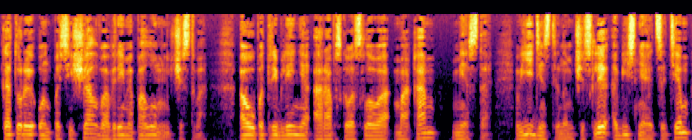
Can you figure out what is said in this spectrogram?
которые он посещал во время паломничества, а употребление арабского слова «макам» — «место» в единственном числе объясняется тем,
